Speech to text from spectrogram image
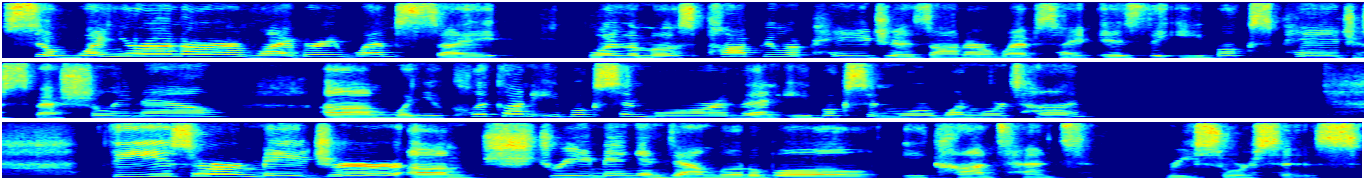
So when you're on our library website, one of the most popular pages on our website is the ebooks page, especially now. Um, when you click on ebooks and more, then ebooks and more one more time. These are our major um, streaming and downloadable e-content resources.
